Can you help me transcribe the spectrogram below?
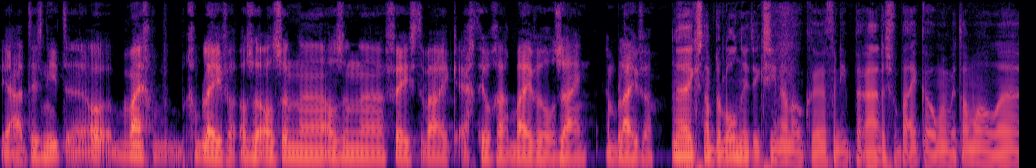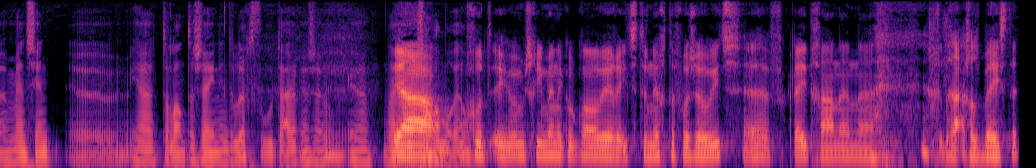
ja, het is niet uh, bij mij gebleven als, als een, als een feest waar ik echt heel graag bij wil zijn en blijven. Nee, ik snap de lol niet. Ik zie dan ook van die parades voorbij komen met allemaal mensen in, ja, te land te in de luchtvoertuigen en zo. Ja, nou ja, ja allemaal wel. goed. Ik, misschien ben ik ook wel weer iets te nuchter voor zoiets. verkleed gaan en gedragen als beesten.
